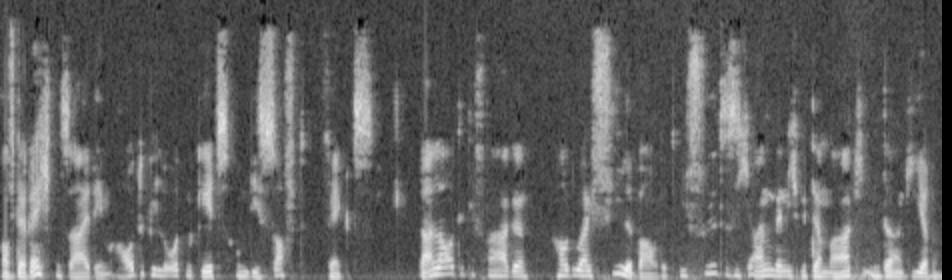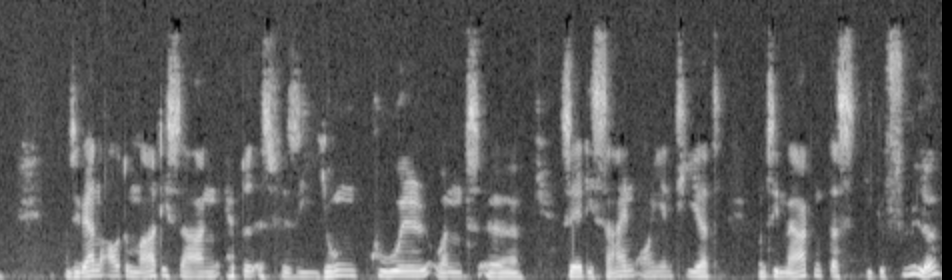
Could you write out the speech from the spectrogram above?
Auf der rechten Seite im Autopiloten geht es um die Soft Facts. Da lautet die Frage, how do I feel about it? Wie fühlt es sich an, wenn ich mit der Marke interagiere? Und Sie werden automatisch sagen, Apple ist für Sie jung, cool und äh, sehr designorientiert. Und Sie merken, dass die Gefühle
